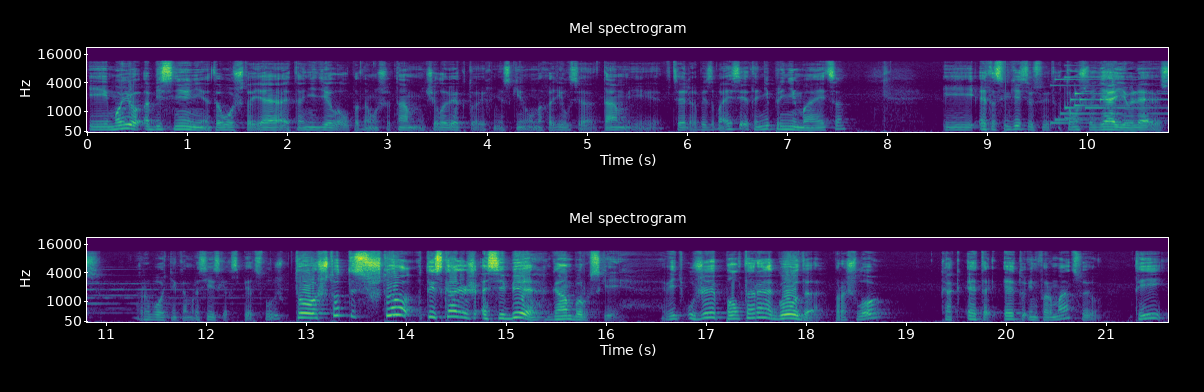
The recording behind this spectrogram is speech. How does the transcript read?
И мое объяснение того, что я это не делал, потому что там человек, кто их мне скинул, находился там и в целях безопасности, это не принимается. И это свидетельствует о том, что я являюсь работником российских спецслужб, то что ты, что ты скажешь о себе, гамбургский? Ведь уже полтора года прошло, как это, эту информацию ты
